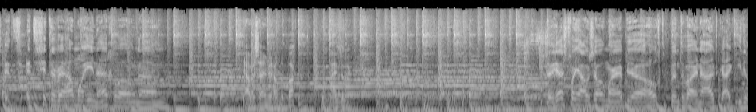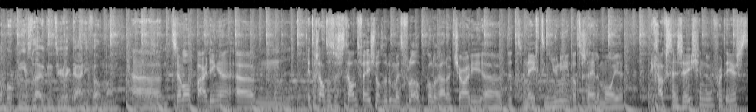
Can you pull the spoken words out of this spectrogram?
het, het zit er weer helemaal in, hè? Gewoon... ehm, Ja, we zijn weer aan de bak. Eindelijk. De rest van jouw zomer heb je hoogtepunten waar je naar uitkijkt. Iedere boeking is leuk natuurlijk, daar niet van, man. Ehm, er zijn wel een paar dingen. Ehm, het is altijd een strandfeestje wat we doen met Flow op Colorado Charlie. eh dit 19 juni, dat is een hele mooie. Ik ga ook Sensation doen voor het eerst.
